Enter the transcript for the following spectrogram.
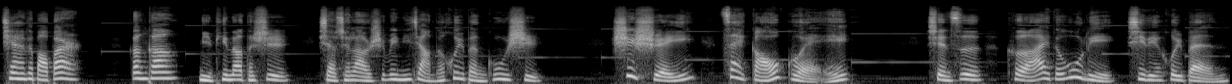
亲爱的宝贝儿，刚刚你听到的是小学老师为你讲的绘本故事《是谁在搞鬼》，选自《可爱的物理》系列绘本。《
